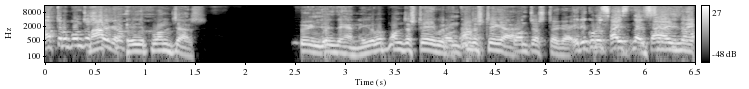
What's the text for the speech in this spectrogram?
মাত্র পঞ্চাশ টাকা? পঞ্চাশ। দেখেন এগুলো পঞ্চাশ টাকা করে পঞ্চাশ টাকা। পঞ্চাশ টাকা। এটা কোনো সাইজ নাই সাইজ নেই,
